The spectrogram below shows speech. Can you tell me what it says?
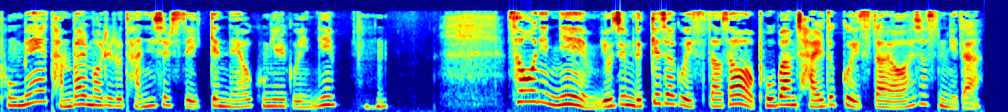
봄에 단발머리로 다니실 수 있겠네요. 0192님. 서원이님, 요즘 늦게 자고 있어서 보밤 잘 듣고 있어요. 하셨습니다.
